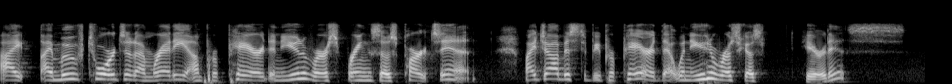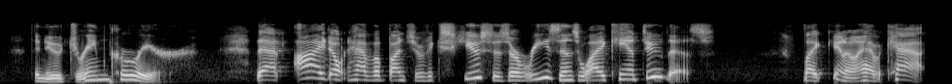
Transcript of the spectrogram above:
I, I move towards it, I'm ready, I'm prepared, and the universe brings those parts in. My job is to be prepared that when the universe goes, here it is, the new dream career, that I don't have a bunch of excuses or reasons why I can't do this. Like, you know, I have a cat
